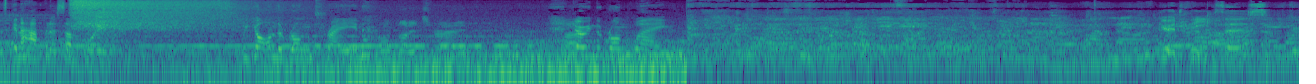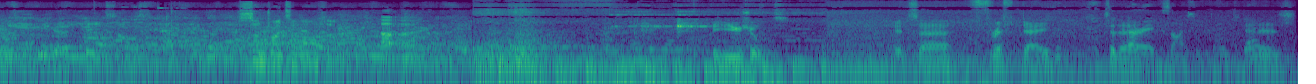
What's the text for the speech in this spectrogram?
It's gonna happen at some point. We got on the wrong train, Come on, bloody train. going the wrong way. Good pizzas. Good, good pizzas. Sun-dried tomato. Uh oh. The usuals. It's a thrift day oh. It's a today. very exciting day It today.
